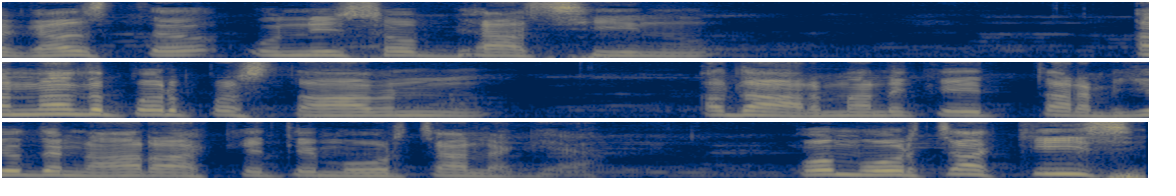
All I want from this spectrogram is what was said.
ਅਗਸਤ 1982 ਨੂੰ ਅਨੰਦਪੁਰ ਪ੍ਰਸਤਾਵ ਨੂੰ ਆਧਾਰ ਮੰਨ ਕੇ ਧਰਮ ਯੁੱਧ ਨਾਂ ਰੱਖ ਕੇ ਤੇ ਮੋਰਚਾ ਲੱਗਿਆ। ਉਹ ਮੋਰਚਾ ਕੀ ਸੀ?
